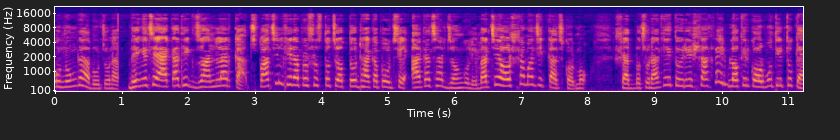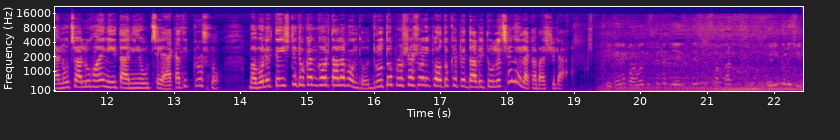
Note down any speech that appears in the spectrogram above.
ও নোংরা আবর্জনা। ভেঙেছে একাধিক জানলার কাজ। পাঁচিল ঘেরা প্রশস্ত চত্বর ঢাকা পড়ছে আগাছার জঙ্গলে। বাড়ছে অসামাজিক কাজকর্ম। সাত বছর আগে তৈরি সাঁকরাইল ব্লকের কর্মতীর্থ কেন চালু হয়নি তা নিয়ে উঠছে একাধিক প্রশ্ন। ভবনের তেইশটি দোকান দোকানঘর তালাবন্ধ দ্রুত প্রশাসনিক পদক্ষেপের দাবি তুলেছেন এলাকাবাসীরা। এখানে কর্মদৃষ্টিটা যে সরকার তৈরি করেছিল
